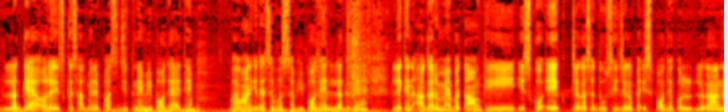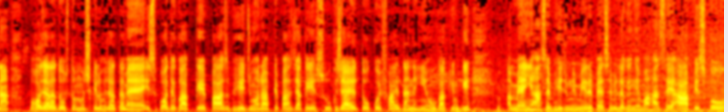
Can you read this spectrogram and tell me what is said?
लग गया और इसके साथ मेरे पास जितने भी पौधे आए थे भगवान की दया से वो सभी पौधे लग गए हैं। लेकिन अगर मैं बताऊँ कि इसको एक जगह से दूसरी जगह पर इस पौधे को लगाना बहुत ज़्यादा दोस्तों मुश्किल हो जाता है मैं इस पौधे को आपके पास भेजूं और आपके पास जाकर ये सूख जाए तो कोई फ़ायदा नहीं होगा, क्योंकि मैं यहाँ से भेजूँगी, मेरे पैसे भी लगेंगे, वहाँ से आप इसको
